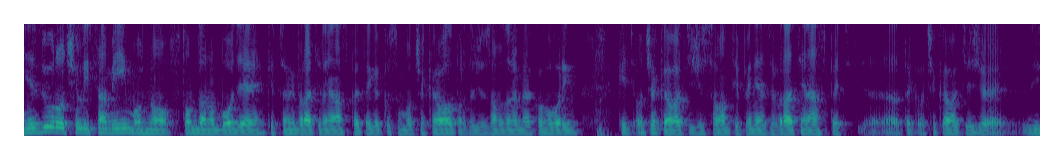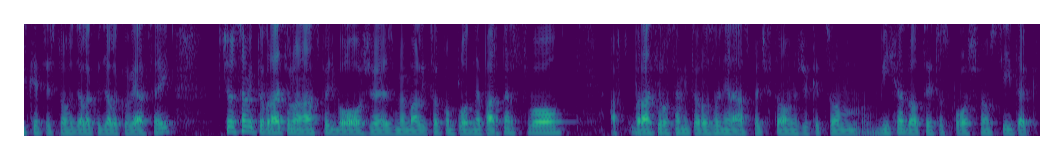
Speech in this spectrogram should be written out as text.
nezúročili sa mi možno v tom danom bode, keď sa mi vrátili naspäť, tak ako som očakával, pretože samozrejme, ako hovorím, keď očakávate, že sa vám tie peniaze vrátia naspäť, uh, tak očakávate, že získate z toho ďaleko, ďaleko viacej. V čom sa mi to vrátilo naspäť bolo, že sme mali celkom plodné partnerstvo a vrátilo sa mi to rozhodne naspäť v tom, že keď som vychádzal z tejto spoločnosti, tak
